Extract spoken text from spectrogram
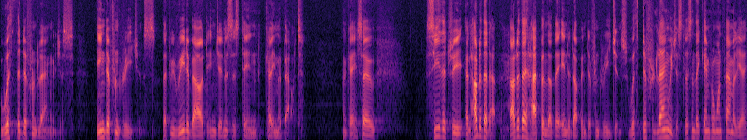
with the different languages, in different regions, that we read about in Genesis 10 came about. Okay, so see the tree, and how did that happen? How did that happen that they ended up in different regions with different languages? Listen, they came from one family, eh?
